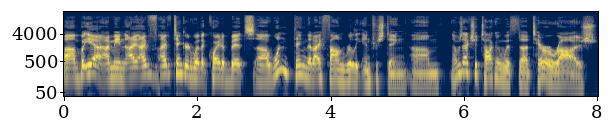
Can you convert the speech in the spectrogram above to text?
um, but yeah, I mean, I, have I've tinkered with it quite a bit. Uh, one thing that I found really interesting, um, I was actually talking with uh, Tara Raj.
